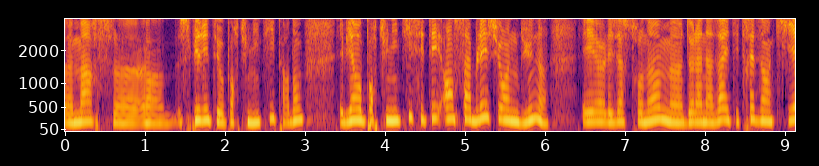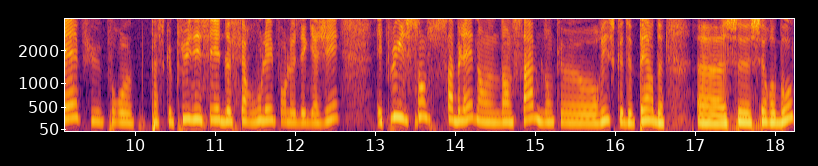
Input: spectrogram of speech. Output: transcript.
euh, Mars, euh, euh, Spirit et Opportunity, pardon. Eh bien, Opportunity s'était ensablé sur une dune et euh, les astronomes de la NASA étaient très inquiets pour, parce que plus ils essayaient de le faire rouler pour le dégager et plus il s'ensablait dans, le sable, donc au risque de perdre ce, ce robot.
